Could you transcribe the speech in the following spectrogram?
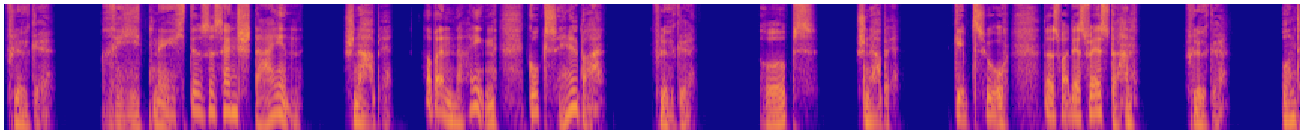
Flügel. Red nicht, das ist ein Stein. Schnabel. Aber nein, guck selber. Flügel. Ups. Schnabel. Gib zu, das war der Schwestern. Flügel. Und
